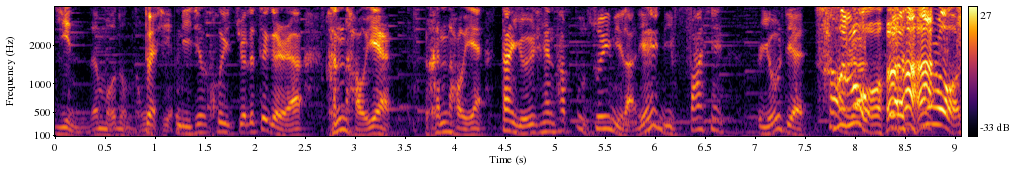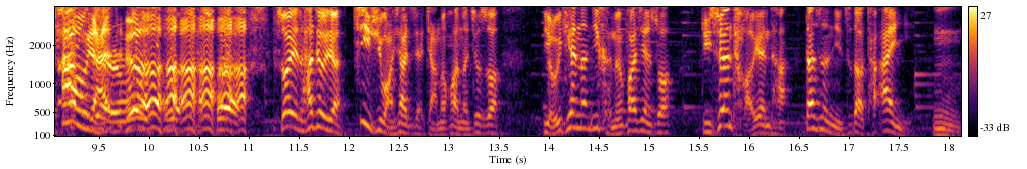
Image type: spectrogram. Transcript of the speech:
瘾的某种东西，你就会觉得这个人很讨厌，很讨厌。但有一天他不追你了，哎，你发现有点失落，失落，怅 然若失。所以他就继续往下讲讲的话呢，就是说，有一天呢，你可能发现说，你虽然讨厌他，但是你知道他爱你。嗯，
